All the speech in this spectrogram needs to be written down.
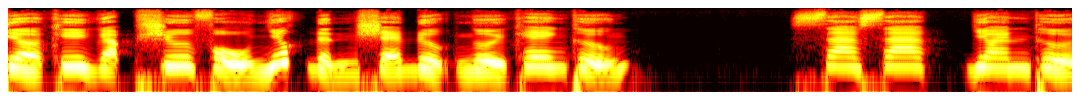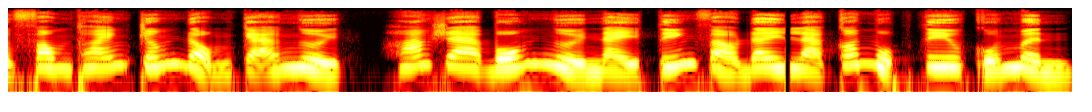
Chờ khi gặp sư phụ nhất định sẽ được người khen thưởng. Xa xa, do anh Thừa Phong thoáng chấn động cả người, hóa ra bốn người này tiến vào đây là có mục tiêu của mình.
